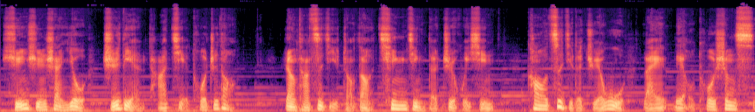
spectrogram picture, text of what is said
循循善诱，指点他解脱之道，让他自己找到清净的智慧心，靠自己的觉悟来了脱生死。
